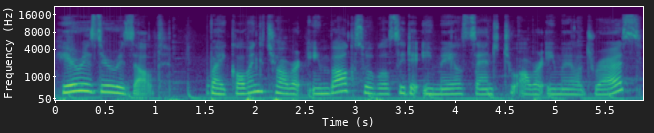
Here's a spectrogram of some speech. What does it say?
Here is the result. By going to our inbox, we will see the email sent to our email address.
